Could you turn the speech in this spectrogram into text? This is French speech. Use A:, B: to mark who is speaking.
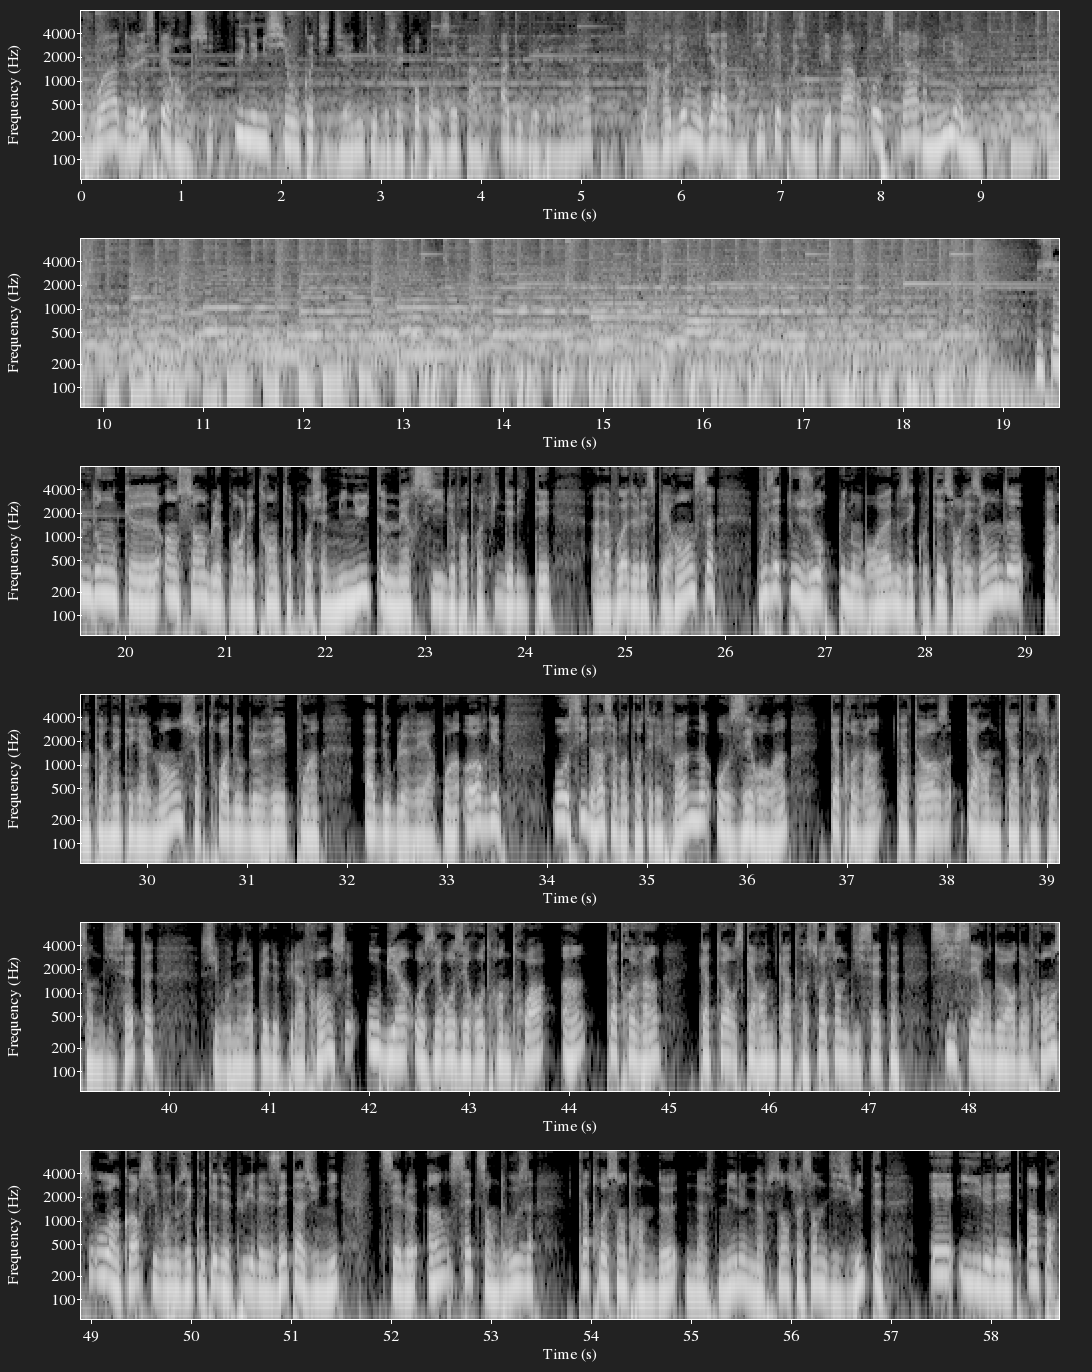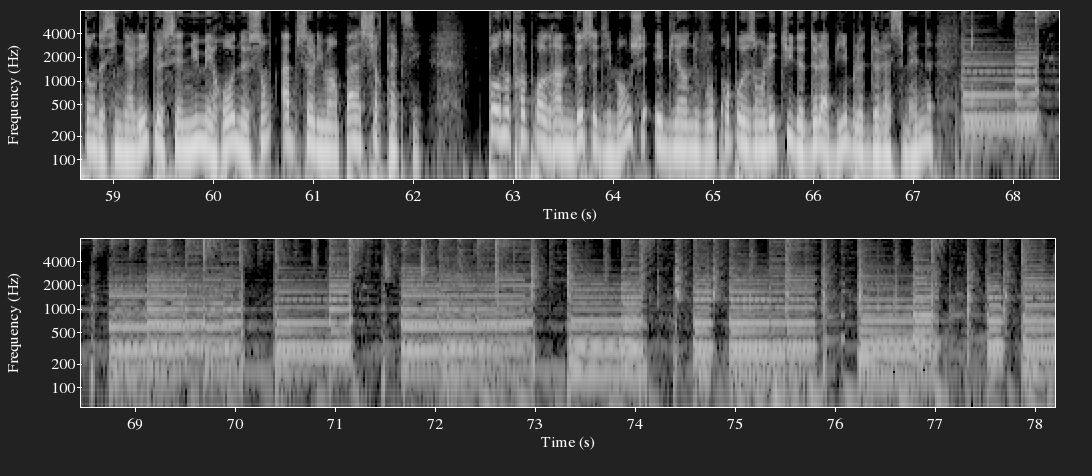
A: La Voix de l'Espérance, une émission quotidienne qui vous est proposée par AWR, la radio mondiale adventiste est présentée par Oscar Miani. Nous sommes donc euh, ensemble pour les 30 prochaines minutes. Merci de votre fidélité à la voix de l'espérance. Vous êtes toujours plus nombreux à nous écouter sur les ondes, par internet également, sur www.awr.org, ou aussi grâce à votre téléphone au 01 80 14 44 77 si vous nous appelez depuis la France, ou bien au 0033 1 80 14 44 77 si c'est en dehors de France ou encore si vous nous écoutez depuis les États-Unis, c'est le 1 712 432 9978 et il est important de signaler que ces numéros ne sont absolument pas surtaxés. Pour notre programme de ce dimanche, eh bien, nous vous proposons l'étude de la Bible de la semaine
